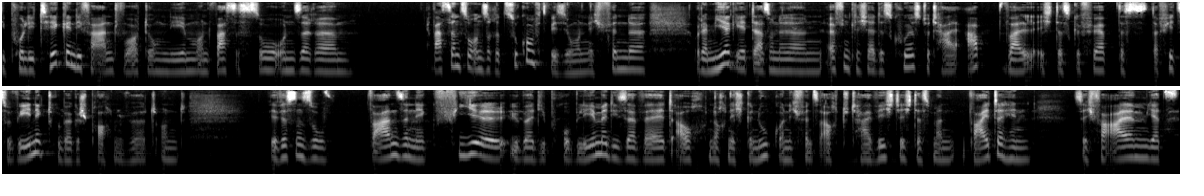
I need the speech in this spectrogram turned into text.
die Politik in die Verantwortung nehmen und was ist so unsere, was sind so unsere Zukunftsvisionen? Ich finde, oder mir geht da so ein öffentlicher Diskurs total ab, weil ich das Gefühl habe, dass da viel zu wenig drüber gesprochen wird. Und wir wissen so wahnsinnig viel über die Probleme dieser Welt auch noch nicht genug. Und ich finde es auch total wichtig, dass man weiterhin sich vor allem jetzt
